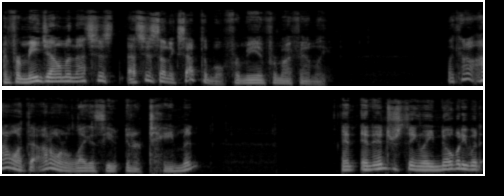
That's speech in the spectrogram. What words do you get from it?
And for me, gentlemen, that's just that's just unacceptable for me and for my family. Like I don't, I don't want that. I don't want a legacy of entertainment. And and interestingly, nobody would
